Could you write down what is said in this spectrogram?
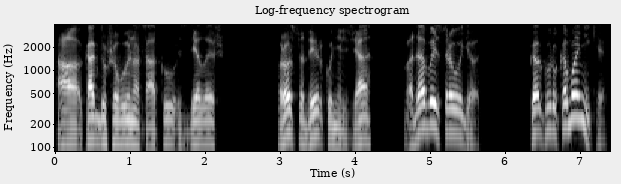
А как душевую насадку сделаешь? Просто дырку нельзя. Вода быстро уйдет. Как в рукомойнике?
